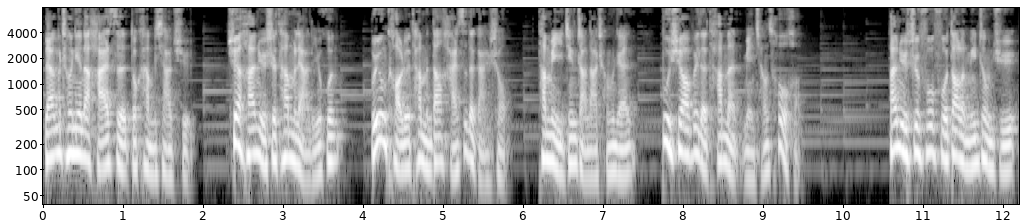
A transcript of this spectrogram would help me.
两个成年的孩子都看不下去，劝韩女士他们俩离婚，不用考虑他们当孩子的感受，他们已经长大成人，不需要为了他们勉强凑合。韩女士夫妇到了民政局，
